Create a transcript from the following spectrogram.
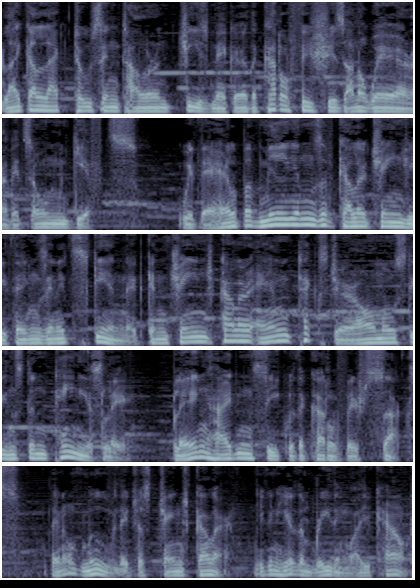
Like a lactose intolerant cheesemaker, the cuttlefish is unaware of its own gifts. With the help of millions of color changey things in its skin, it can change color and texture almost instantaneously. Playing hide and seek with a cuttlefish sucks. They don't move, they just change color. You can hear them breathing while you count.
